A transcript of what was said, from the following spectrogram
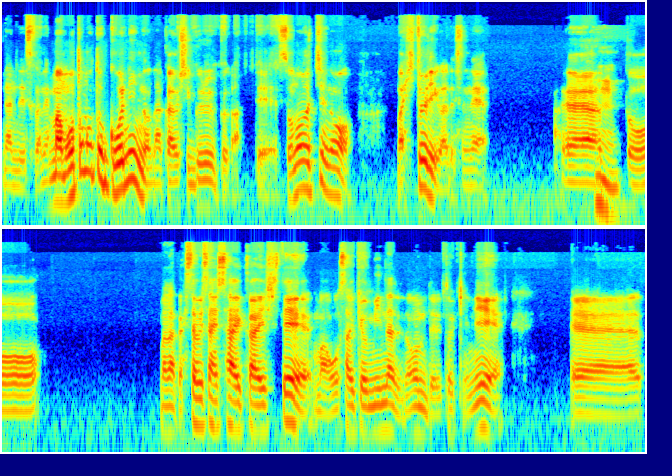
なんですかね。まあ、もともと5人の仲良しグループがあって、そのうちの、まあ、1人がですね、えーっと、まあ、なんか久々に再会して、まあ、お酒をみんなで飲んでる時に、えー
